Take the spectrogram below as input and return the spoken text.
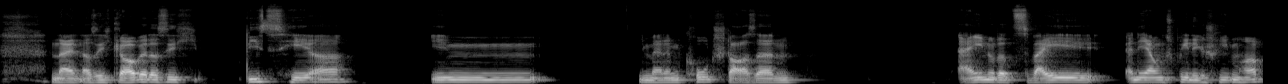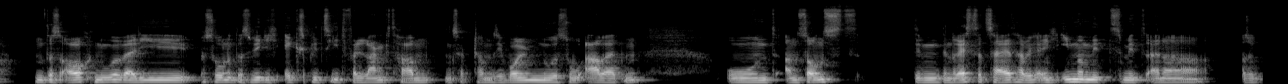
nein, also ich glaube, dass ich bisher in, in meinem Coach-Dasein ein oder zwei Ernährungspläne geschrieben habe. Und das auch nur, weil die Personen das wirklich explizit verlangt haben und gesagt haben, sie wollen nur so arbeiten. Und ansonsten, den, den Rest der Zeit habe ich eigentlich immer mit, mit einer, also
